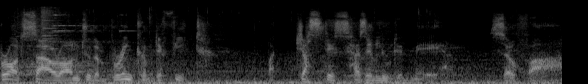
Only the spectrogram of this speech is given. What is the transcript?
brought Sauron to the brink of defeat, but justice has eluded me so far.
